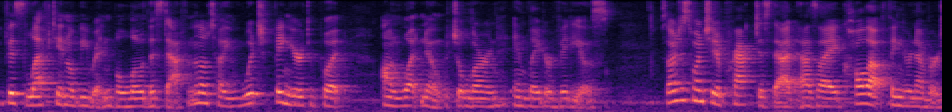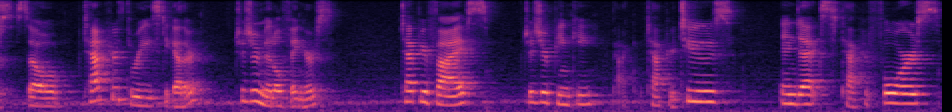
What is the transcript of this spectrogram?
If it's left hand, it'll be written below the staff. And then it'll tell you which finger to put on what note, which you'll learn in later videos. So I just want you to practice that as I call out finger numbers. So tap your threes together, which is your middle fingers. Tap your fives, which is your pinky. Tap your twos, index, tap your fours,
